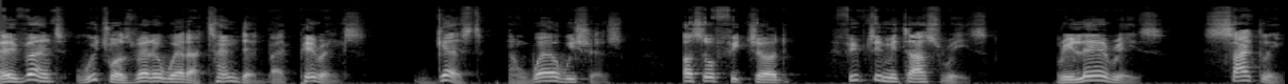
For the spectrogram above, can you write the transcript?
The event, which was very well attended by parents, guests, and well-wishers, also featured 50 meters race, relay race, cycling,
